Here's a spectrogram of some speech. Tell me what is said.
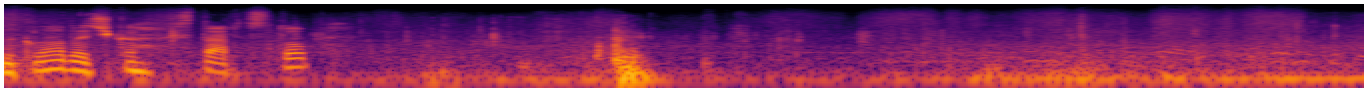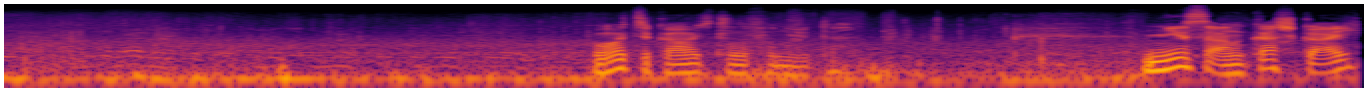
накладочка, старт-стоп. Кого цікавить, телефонуйте. Nissan Qashqai.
